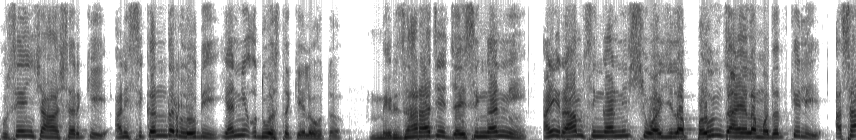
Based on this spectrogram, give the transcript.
हुसेन शाह शर्की आणि सिकंदर लोदी यांनी उद्ध्वस्त केलं होतं. मिर्झा राजे जयसिंगांनी आणि रामसिंगांनी शिवाजीला पळून जायला मदत केली असा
